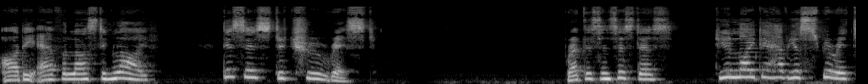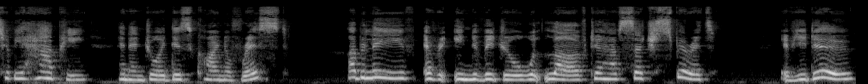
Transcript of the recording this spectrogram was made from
are the everlasting life. This is the true rest. Brothers and sisters, do you like to have your spirit to be happy and enjoy this kind of rest? I believe every individual would love to have such spirit. If you do,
